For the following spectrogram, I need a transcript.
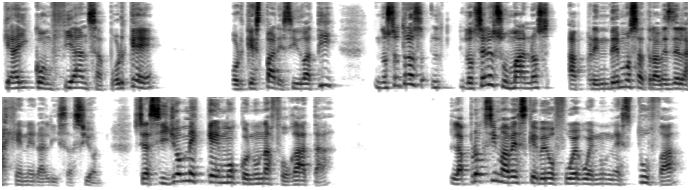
que hay confianza. ¿Por qué? porque es parecido a ti. Nosotros, los seres humanos, aprendemos a través de la generalización. O sea, si yo me quemo con una fogata, la próxima vez que veo fuego en una estufa,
